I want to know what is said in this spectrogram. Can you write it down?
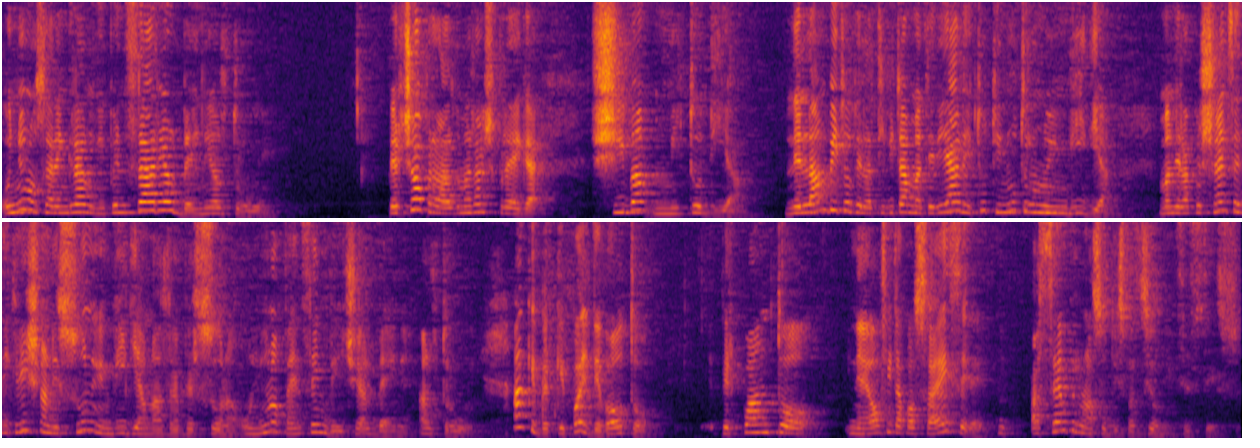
Ognuno sarà in grado di pensare al bene altrui. Perciò Prahlad Maharaj prega Shiva Mitodia, Nell'ambito dell'attività materiale tutti nutrono invidia, ma nella coscienza di Krishna nessuno invidia un'altra persona, ognuno pensa invece al bene altrui. Anche perché poi il devoto, per quanto neofita possa essere, ha sempre una soddisfazione in se stesso.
